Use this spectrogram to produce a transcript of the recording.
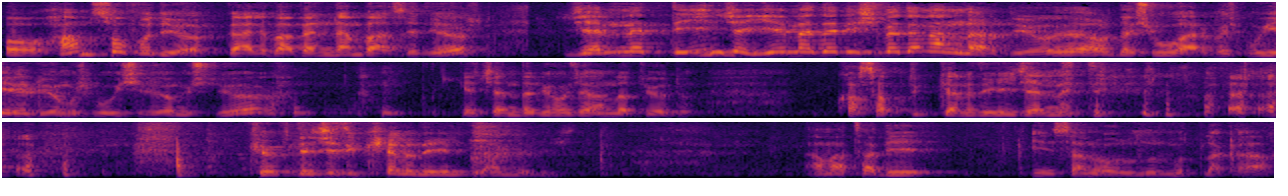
O ham sofu diyor galiba benden bahsediyor. Cennet deyince yemeden içmeden anlar diyor. Orada şu varmış, bu yeniliyormuş, bu içiliyormuş diyor. Geçen de bir hoca anlatıyordu. Kasap dükkanı değil cennet. Köfteci dükkanı değil falan demişti. Ama tabii insanoğlunun mutlaka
